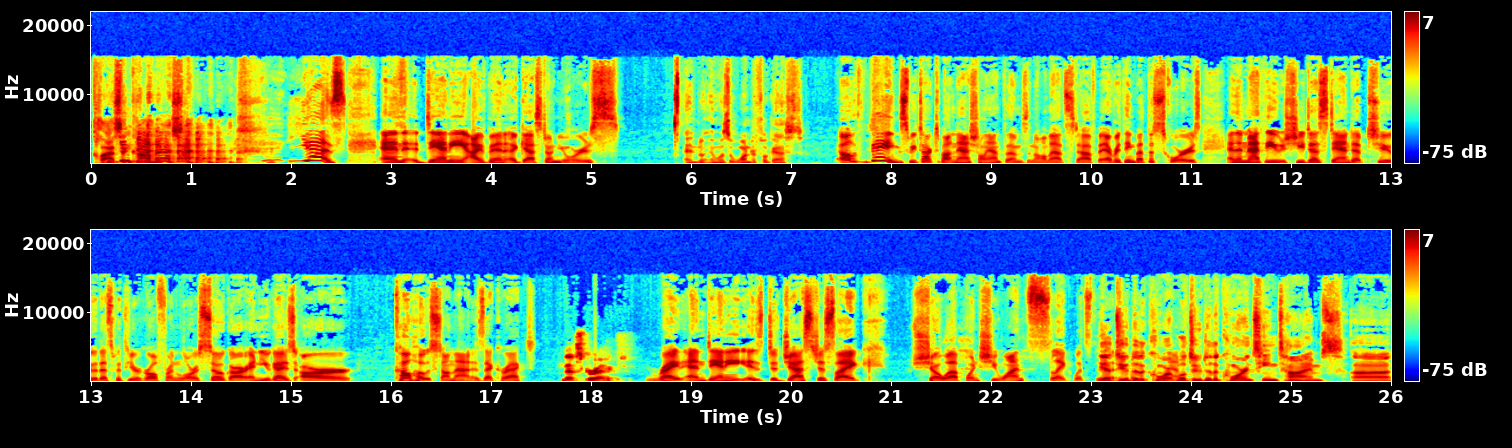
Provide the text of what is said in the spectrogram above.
Classic comics. Yes. And Danny, I've been a guest on yours. and, and was a wonderful guest. Oh, thanks. We talked about national anthems and all that stuff, but everything but the scores. And then Matthew, she does stand up too. That's with your girlfriend Laura Sogar, and you guys are co-host on that. Is that correct? That's correct. Right. And Danny is did Jess just like show up when she wants? Like, what's the yeah, due to the quar- well, due to the quarantine times, uh,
